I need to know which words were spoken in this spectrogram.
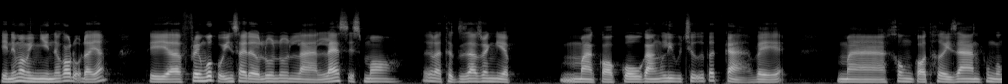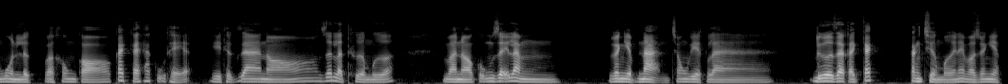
Thì nếu mà mình nhìn theo góc độ đấy á thì à, framework của insider luôn luôn là less is more. Tức là thực ra doanh nghiệp mà có cố gắng lưu trữ tất cả về ấy, mà không có thời gian, không có nguồn lực và không có cách khai thác cụ thể thì thực ra nó rất là thừa mứa và nó cũng dễ làm doanh nghiệp nản trong việc là đưa ra cái cách tăng trưởng mới này vào doanh nghiệp.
